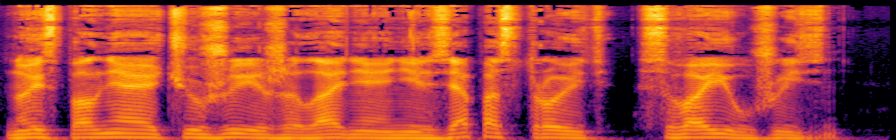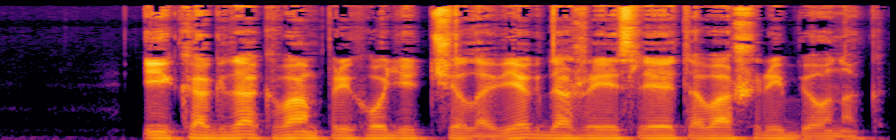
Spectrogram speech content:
Но исполняя чужие желания, нельзя построить свою жизнь. И когда к вам приходит человек, даже если это ваш ребенок,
